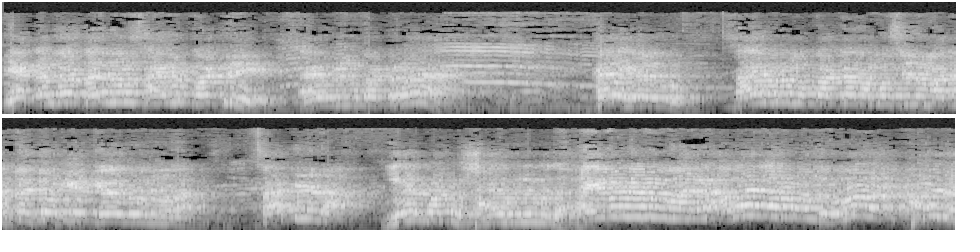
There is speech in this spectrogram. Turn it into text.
ಯಾಕಂದ್ರೆ ಬರೀ ನಮ್ಮ ಸಾಹೇಬ್ರು ಕೊಟ್ರಿ. ಸಾಹೇಬ್ರು ನಿಮ್ಗೆ ಕೊಟ್ರ? ಖರೆ ಹೇಳಿದ್ರು ಸಾಹೇಬ್ರು ನಮ್ಗೆ ಕೊಟ್ಟ ನಮ್ಮ ಮುಸ್ಲಿಂ ಮಾತಾಡ್ತೇವೆ ಕೇಳಿದ್ರು ನೋಡ. ಸಾಧ್ಯ ಇಲ್ಲ. ಏನ್ ಕೊಟ್ರು ಸಾಹೇಬ್ರು ನಿಮಗ? ಸಾಹೇಬ್ರು ನಿಮಗೆ ಮಾಡಿದ್ರೆ ಅವಾಗ ಅವ್ರು ಬಂದ್ರು. ಹೌದು.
